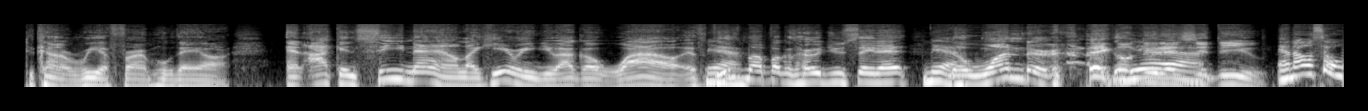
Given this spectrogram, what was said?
to kind of reaffirm who they are. And I can see now, like hearing you, I go, wow, if Yeah. these motherfuckers heard you say that, Yeah. no wonder they gonna do Yeah. that shit to you. And also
